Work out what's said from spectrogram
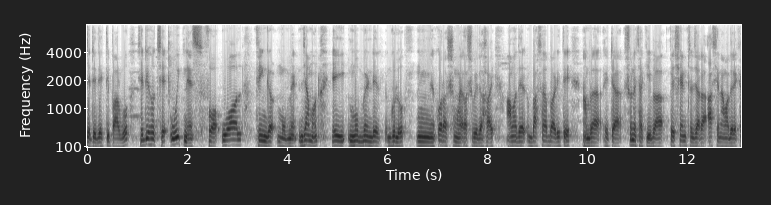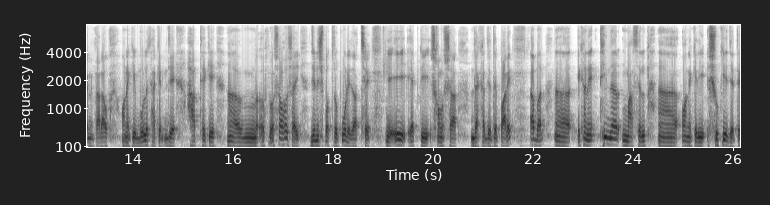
যেটি দেখতে পারব সেটি হচ্ছে weakness for all finger movement যেমন এই মুভমেন্টেরগুলো করার সময় অসুবিধা হয়। আমাদের বাসা বাড়িতে আমরা এটা শুনে থাকি বা পেশেন্ট যারা আসেন আমাদের এখানে, তারাও অনেকে থাকেন যে হাত থেকে সহসাই জিনিসপত্র পড়ে যাচ্ছে। এই একটি সমস্যা দেখা যেতে পারে। আবার এখানে থিনার মাসেল অনেকেরই শুকিয়ে যেতে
